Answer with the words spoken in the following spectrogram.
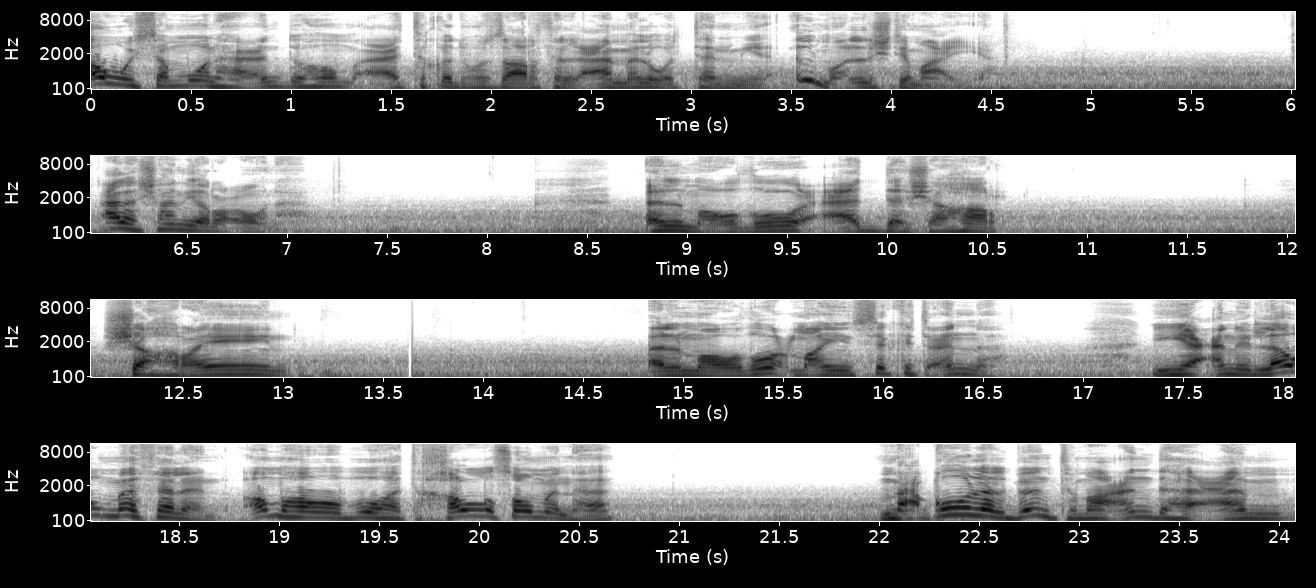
أو يسمونها عندهم أعتقد وزارة العمل والتنمية الاجتماعية. علشان يرعونها الموضوع عدى شهر. شهرين. الموضوع ما ينسكت عنه. يعني لو مثلا امها وابوها تخلصوا منها معقول البنت ما عندها عم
